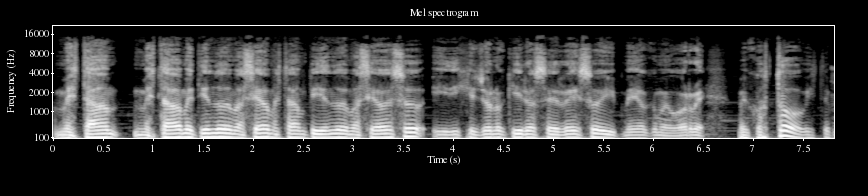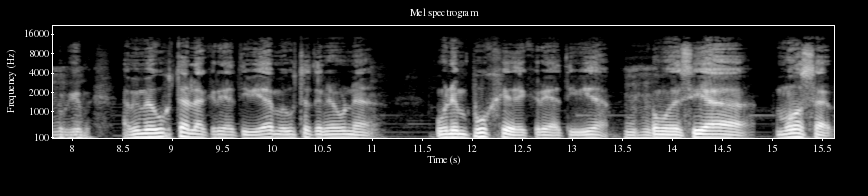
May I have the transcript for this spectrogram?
me estaban me estaba metiendo demasiado, me estaban pidiendo demasiado eso y dije yo no quiero hacer eso y medio que me borré. Me costó, viste, porque a mí me gusta la creatividad, me gusta tener una un empuje de creatividad. Como decía Mozart,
